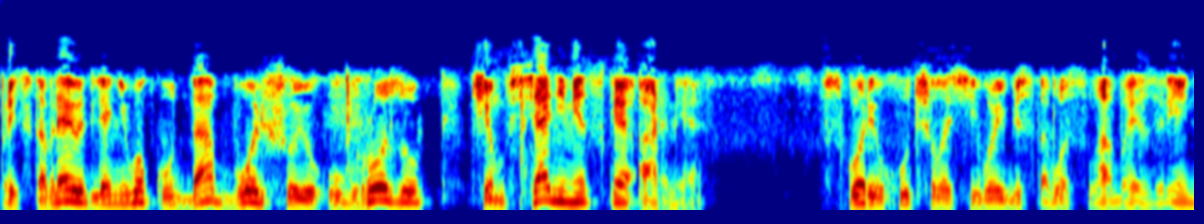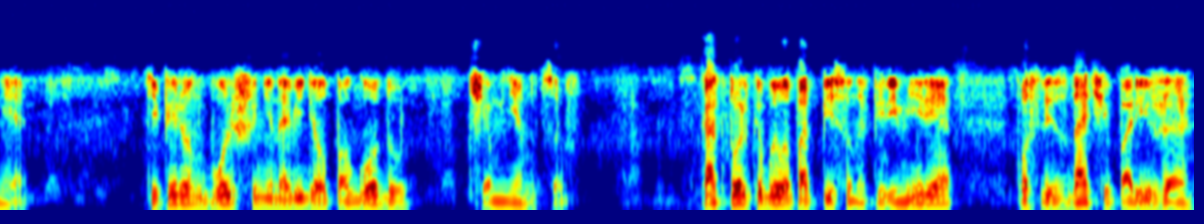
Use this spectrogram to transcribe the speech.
представляют для него куда большую угрозу, чем вся немецкая армия. Вскоре ухудшилось его и без того слабое зрение. Теперь он больше ненавидел погоду, чем немцев. Как только было подписано перемирие, после сдачи Парижа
